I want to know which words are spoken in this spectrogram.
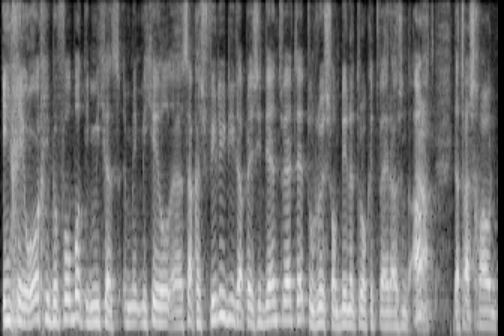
In Georgië bijvoorbeeld, die Michail, Michail eh, Saakashvili, die daar president werd, hè, toen Rusland binnentrok in 2008. Dat was gewoon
